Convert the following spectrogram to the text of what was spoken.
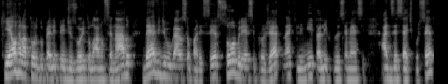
que é o relator do PLP 18 lá no Senado, deve divulgar o seu parecer sobre esse projeto, né, que limita a alíquota do ICMS a 17%,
